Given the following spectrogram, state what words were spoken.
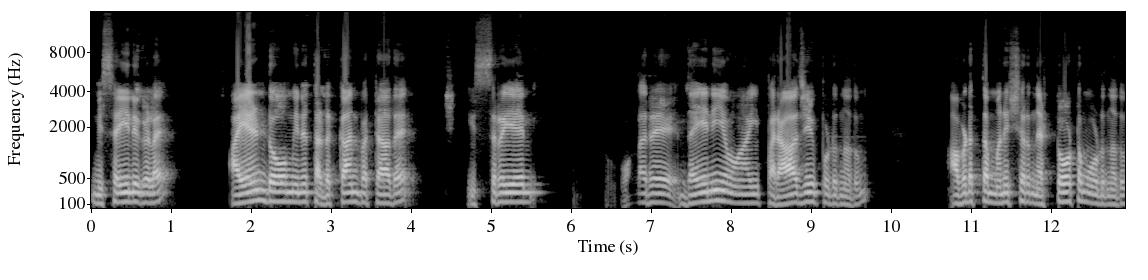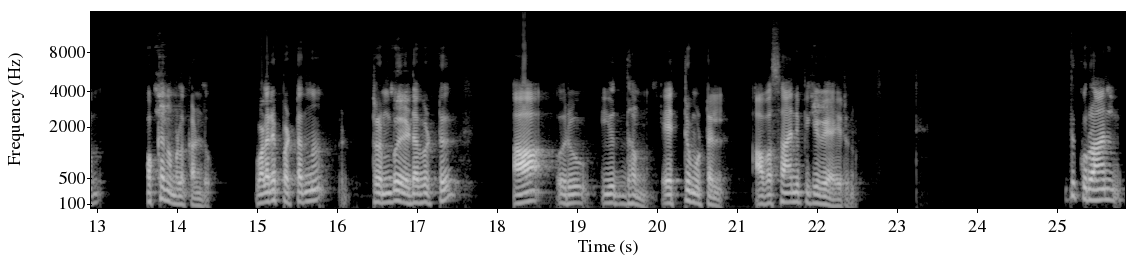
മിസൈലുകളെ അയൺ ഡോമിന് തടുക്കാൻ പറ്റാതെ ഇസ്രയേൽ വളരെ ദയനീയമായി പരാജയപ്പെടുന്നതും അവിടുത്തെ മനുഷ്യർ നെട്ടോട്ടമോടുന്നതും ഒക്കെ നമ്മൾ കണ്ടു. വളരെ പെട്ടെന്ന് ട്രംപ് ഇടപെട്ട് ആ ഒരു യുദ്ധം ഏറ്റുമുട്ടൽ അവസാനിപ്പിക്കുകയായിരുന്നു. ഇത് ഖുറാൻ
